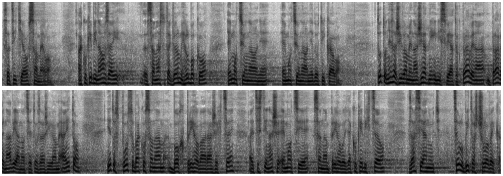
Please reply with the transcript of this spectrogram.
sa cítia osamelo. Ako keby naozaj sa nás to tak veľmi hlboko emocionálne, emocionálne dotýkalo. Toto nezažívame na žiadny iný sviatok. Práve na, práve na Vianoce to zažívame. A je to, je to spôsob, ako sa nám Boh prihovára, že chce aj cez tie naše emócie sa nám prihovoriť, ako keby chcel zasiahnuť celú bytosť človeka.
